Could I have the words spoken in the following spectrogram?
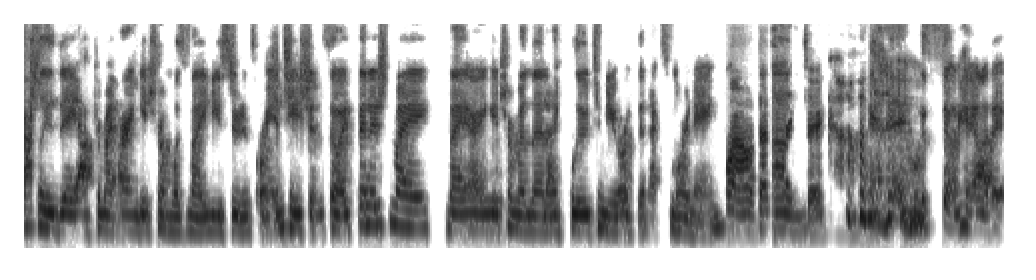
Actually, the day after my RN was my new students orientation. So I finished my my RN room and then I flew to New York the next morning. Wow, that's um, hectic. it was so chaotic,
